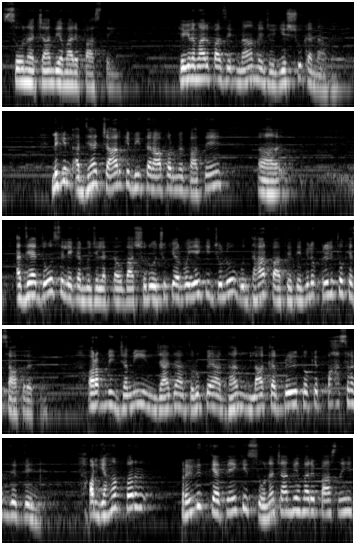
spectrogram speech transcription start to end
सोना चांदी हमारे पास नहीं। लेकिन हमारे पास एक नाम है जो यीशु का नाम है। लेकिन अध्याय चार के भीतर आप और मैं पाते हैं अध्याय दो से लेकर मुझे लगता है वो बात शुरू हो चुकी है और वो ये कि जो लोग उद्धार पाते थे, वे लोग प्रेरितों के साथ रहते हैं और अपनी ज़मीन, जायदाद, रुपया, धन लाकर प्रेरितों के पास रख देते हैं। और यहाँ पर प्रेरित कहते हैं कि सोना चांदी हमारे पास नहीं है।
